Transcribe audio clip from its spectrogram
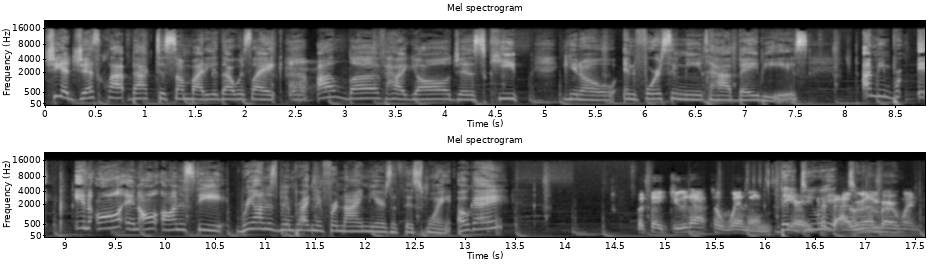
She had just clapped back to somebody that was like, "I love how y'all just keep, you know, enforcing me to have babies." I mean, in all in all honesty, Rihanna's been pregnant for nine years at this point. Okay, But they do that to women. They period. do it I remember women.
